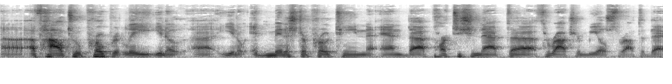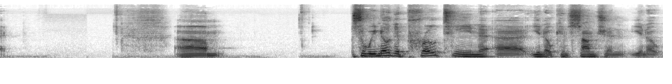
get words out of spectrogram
uh, of how to appropriately, you know, uh, you know, administer protein and uh, partition that throughout your meals throughout the day. Um, so we know that protein, you know, consumption, you know,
